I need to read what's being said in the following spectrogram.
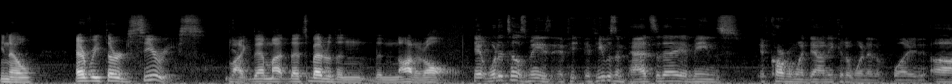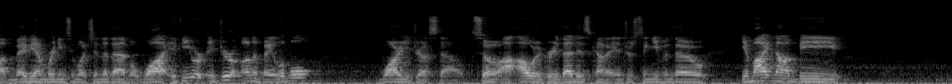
you know, every third series, like that might that's better than than not at all. Yeah, what it tells me is if he, if he was in pads today, it means if Carvin went down, he could have went in and played. Uh, maybe I'm reading too much into that, but why? If you were if you're unavailable, why are you dressed out? So I, I would agree that is kind of interesting, even though you might not be.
